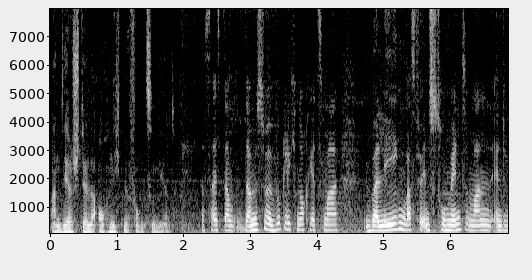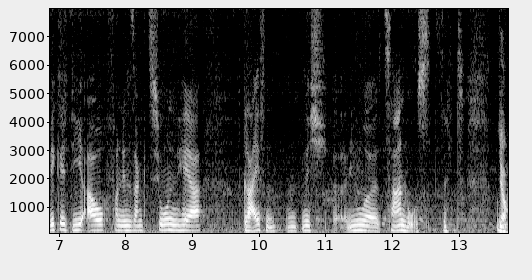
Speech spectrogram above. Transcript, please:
an der Stelle auch nicht mehr funktioniert. Das heißt, da, da, müssen wir wirklich noch jetzt mal überlegen, was für Instrumente man entwickelt, die auch von den Sanktionen her greifen und nicht äh, nur zahnlos sind. Ja,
